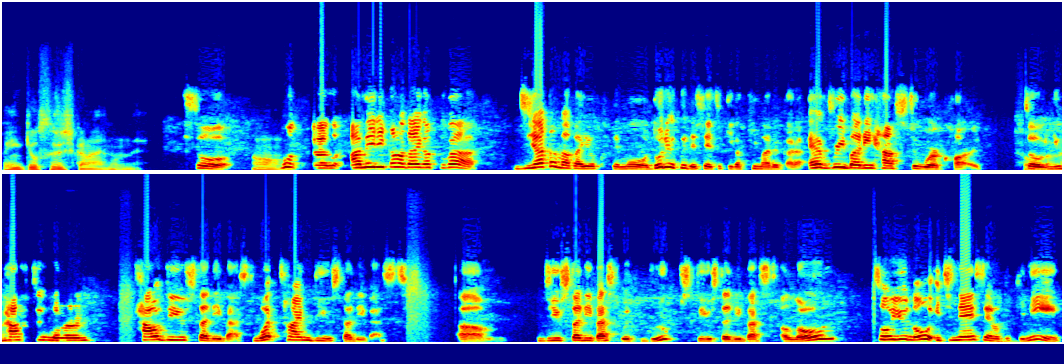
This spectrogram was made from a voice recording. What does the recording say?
勉強するしかないもんね。そう。うん。あのアメリカの大学は、地頭が良くても努力で成績が決まるから、everybody has to work hard. So you have to learn how do you study best? What time do you study best? Um, do you study best with groups? Do you study best alone? そういうのを1年生の時に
